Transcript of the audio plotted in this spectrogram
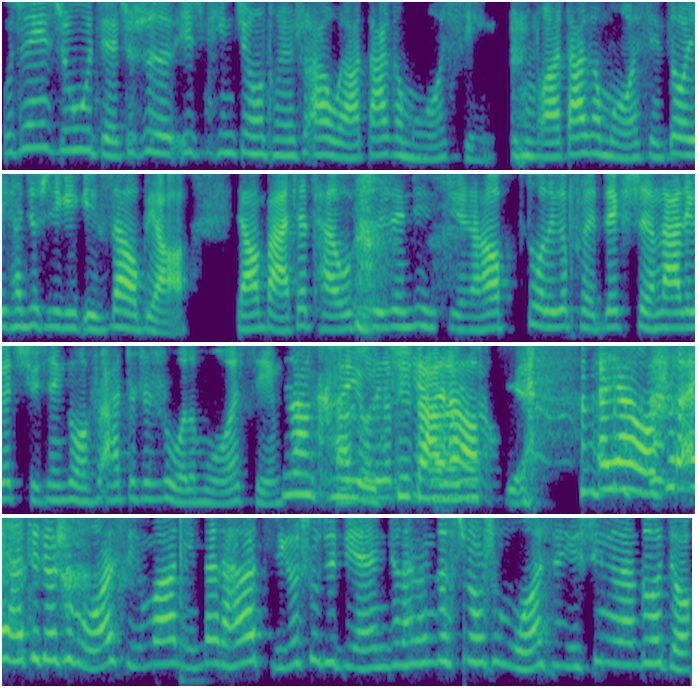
我之前一直误解，就是一直听金融同学说啊，我要搭个模型，我要搭个模型，最后一看就是一个 Excel 表，然后把一些财务数据扔进去，然后做了一个 prediction，拉了一个曲线，跟我说啊，这就是我的模型。那可以有巨大的误解。哎呀，我说，哎呀，这就是模型吗？你那拿了几个数据点，你就能那说是模型？你训练了多久？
